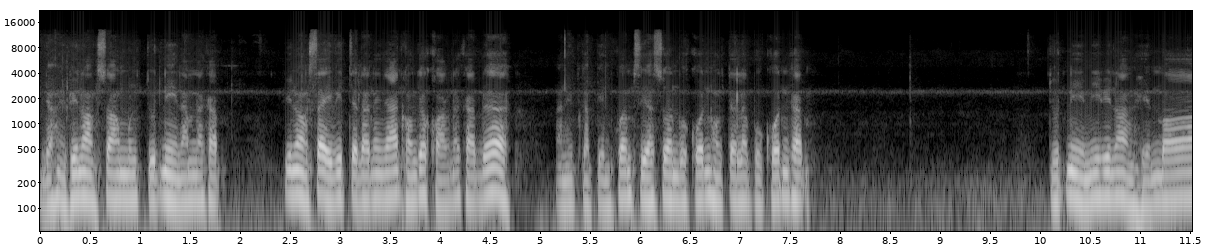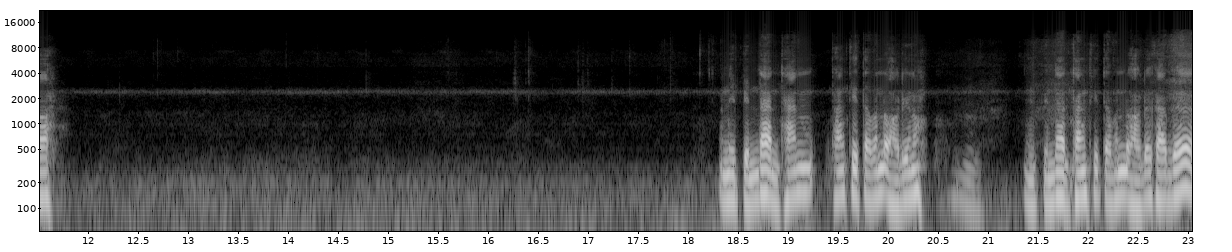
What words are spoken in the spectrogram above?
เดี๋ยวให้พี่น้องซองมึงจุดนี้นํนะครับ พี่น้องใส่วิจารณญาณของเจ้าของนะครับ เด้ออันนี้ก็เป็นความเสียส่วนบุคคลของแต่ละบุคคลครับ จุดนี้มีพี่น้องเห็นบ่ อันนี้เป็นด้านทางทางทิศตะวันออกเด้วยเนาะอืมนี่เป็นด้านทางทิศตะวันออกเด้วยครับ เด้อ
